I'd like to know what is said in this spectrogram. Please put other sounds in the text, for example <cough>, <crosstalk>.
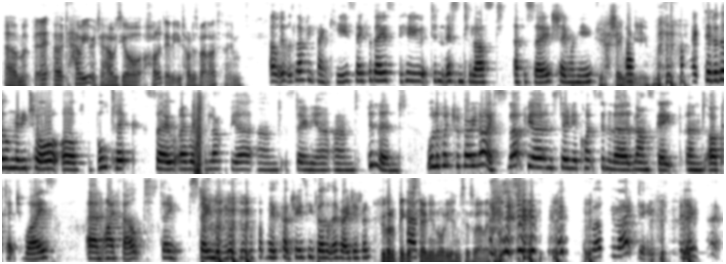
um, but uh, how are you, Rachel? How was your holiday that you told us about last time? Oh, it was lovely, thank you. So, for those who didn't listen to last episode, shame on you. Yeah, shame on you. I did a little mini tour of the Baltic. So, I went to Latvia and Estonia and Finland, all of which were very nice. Latvia and Estonia quite similar landscape and architecture wise. Um, I felt. Don't stone me from those countries who feel that they're very different. We've got a big Estonian audience as well, I think. <laughs> well, we might do. I don't know.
